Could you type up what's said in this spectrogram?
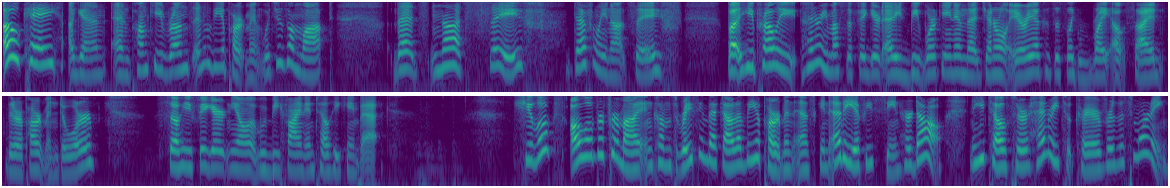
Okay! again, and Punky runs into the apartment, which is unlocked. That's not safe. Definitely not safe. But he probably Henry must have figured Eddie'd be working in that general area because it's like right outside their apartment door. So he figured, you know, it would be fine until he came back. She looks all over for Mai and comes racing back out of the apartment asking Eddie if he's seen her doll. And he tells her Henry took care of her this morning.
